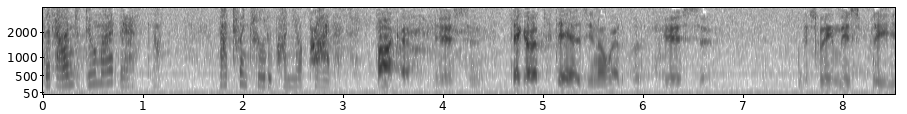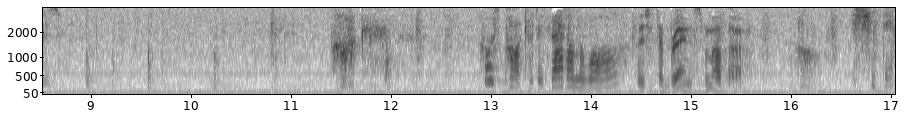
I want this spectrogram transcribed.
That I'm to do my best, not not to intrude upon your privacy. Parker, Yes, sir. take her upstairs. You know where to put her. Yes, sir. This way, miss, please. Parker. Whose portrait is that on the wall? Mr. Brandt's mother. Oh, is she dead?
